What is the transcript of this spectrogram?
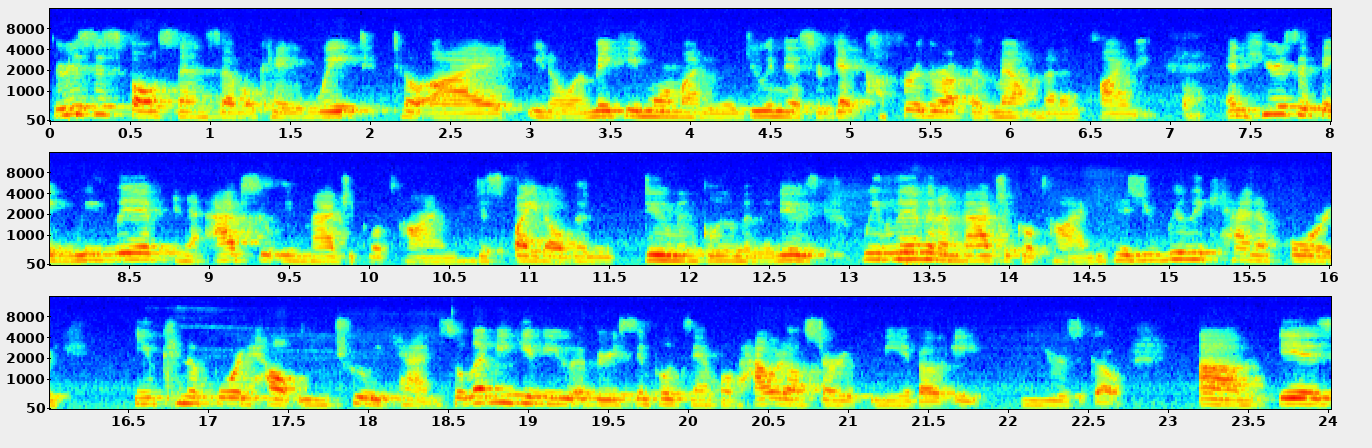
There is this false sense of, okay, wait till I, you know, am making more money or doing this or get further up the mountain that I'm climbing. And here's the thing we live in an absolutely magical time, despite all the doom and gloom in the news. We live in a magical time because you really can afford you can afford help you truly can so let me give you a very simple example of how it all started for me about eight years ago, um, is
